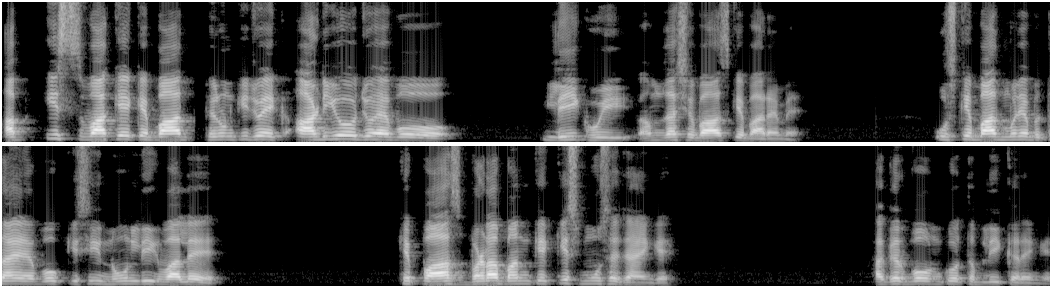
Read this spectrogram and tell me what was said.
اب اس واقعے کے بعد پھر ان کی جو ایک آڈیو جو ہے وہ لیک ہوئی حمزہ شباز کے بارے میں۔ اس کے بعد مجھے بتائیں وہ کسی نون لیگ والے کے پاس بڑا بن کے کس منہ سے جائیں گے؟ اگر وہ ان کو تبلیغ کریں گے۔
